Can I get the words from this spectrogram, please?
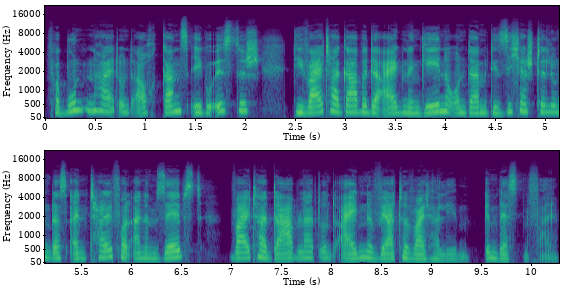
Verbundenheit und auch ganz egoistisch die Weitergabe der eigenen Gene und damit die Sicherstellung, dass ein Teil von einem selbst weiter da bleibt und eigene Werte weiterleben, im besten Fall.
